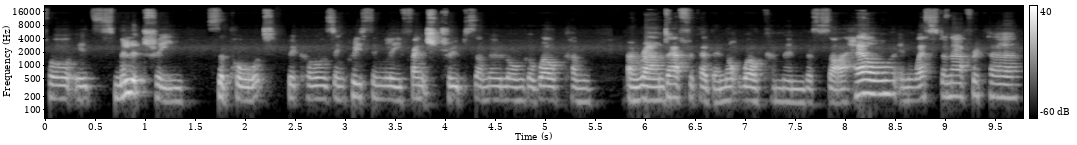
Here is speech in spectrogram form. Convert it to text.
for its military support because increasingly French troops are no longer welcome around Africa. They're not welcome in the Sahel, in Western Africa.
